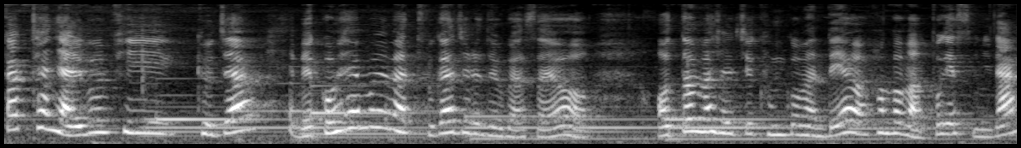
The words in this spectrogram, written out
꽉찬 얇은 피 교자 매콤 해물 맛 두 가지를 들고 왔어요. 어떤 맛일지 궁금한데요. 한번 맛보겠습니다.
